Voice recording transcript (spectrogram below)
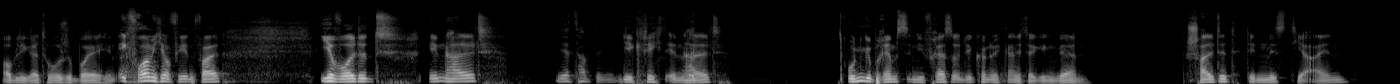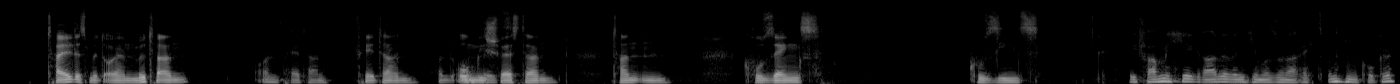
obligatorische Bäuerchen. Ich freue mich auf jeden Fall. Ihr wolltet Inhalt, Jetzt habt ihr ihn. ihr kriegt Inhalt. Ungebremst in die Fresse und ihr könnt euch gar nicht dagegen wehren. Schaltet den Mist hier ein. Teilt es mit euren Müttern, Und Vätern. Vätern, Und Omis. Schwestern, Tanten, Cousins, Cousins. Ich frage mich hier gerade, wenn ich immer so nach rechts unten gucke,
